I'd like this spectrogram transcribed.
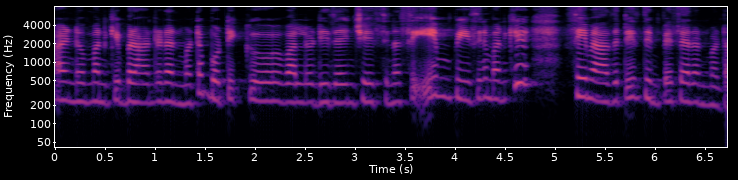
అండ్ మనకి బ్రాండెడ్ అనమాట బొటిక్ వాళ్ళు డిజైన్ చేసిన సేమ్ పీస్ని మనకి సేమ్ యాజ్ ఇట్ ఈస్ దింపేశారనమాట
